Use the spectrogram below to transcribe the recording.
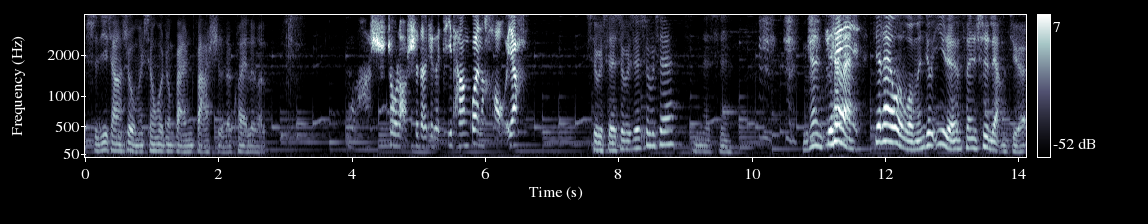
实际上是我们生活中百分之八十的快乐了，哇，周老师的这个鸡汤灌的好呀！是不是？是不是？是不是？真的是。你看，接下来，接下来我我们就一人分饰两角。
